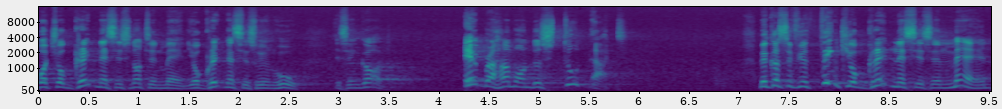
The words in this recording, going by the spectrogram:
but your greatness is not in men. Your greatness is in who? It's in God. Abraham understood that. Because if you think your greatness is in men,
